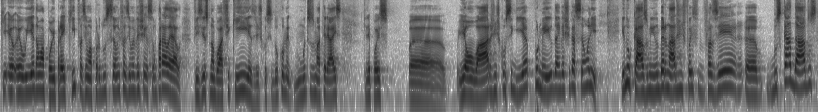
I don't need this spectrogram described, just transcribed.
que eu, eu ia dar um apoio para a equipe, fazer uma produção e fazer uma investigação paralela. Fiz isso na Boate Kias, a gente conseguiu muitos materiais que depois uh, iam ao ar, a gente conseguia por meio da investigação ali. E no caso do menino Bernardo, a gente foi fazer uh, buscar dados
